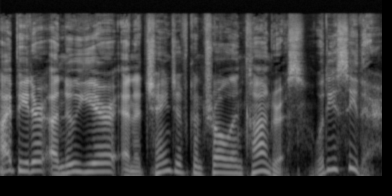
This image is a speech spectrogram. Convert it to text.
Hi, Peter. A new year and a change of control in Congress. What do you see there?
